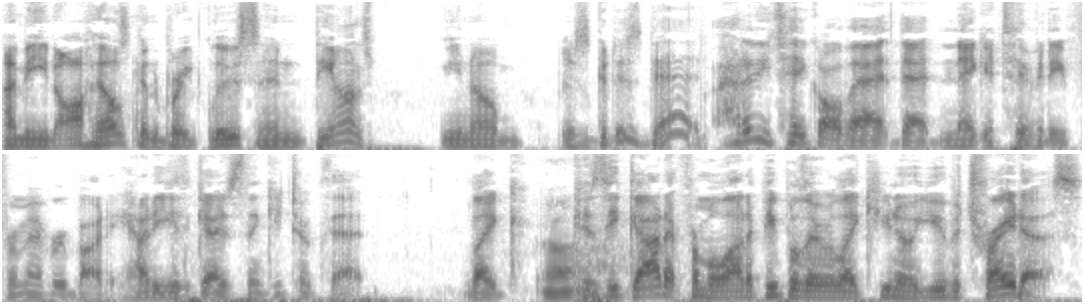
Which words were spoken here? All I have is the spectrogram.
I mean, all hell's going to break loose, and Theon's, you know, as good as dead. How did he take all that that negativity from everybody? How do you guys think he took that? Like, Uh. because he got it from a lot of people. They were like, you know, you betrayed us,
